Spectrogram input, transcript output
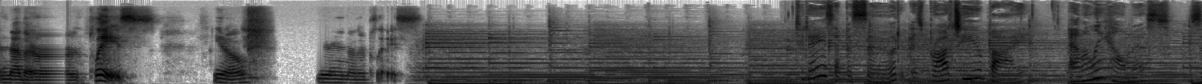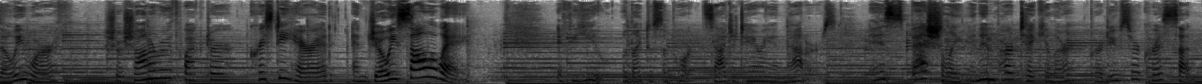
another place you know? You're in another place. Today's episode is brought to you by Emily Helmus, Zoe Worth, Shoshana Ruth Wechter, Christy Herod, and Joey Soloway. If you would like to support Sagittarian Matters, especially and in particular producer Chris Sutton,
